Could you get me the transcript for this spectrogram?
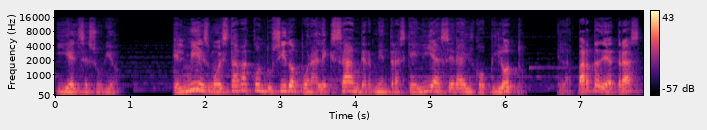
y él se subió. El mismo estaba conducido por Alexander mientras que Elías era el copiloto. En la parte de atrás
